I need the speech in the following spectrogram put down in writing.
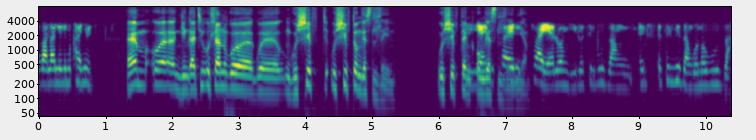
abalaleli emkhanyweni. Um uh, ngingathi uhlanu kwe- kwe- ngushift ushift ongesidleni. Ushift eng- ongesidleni ya ithwayelo ngilo elis- esilibiza ngonobuza.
